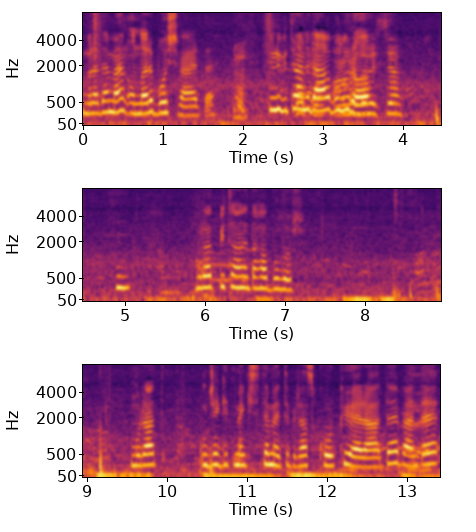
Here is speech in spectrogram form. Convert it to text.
Murat hemen onları boş verdi. Şimdi bir tane daha bulur o. Murat bir tane daha bulur. Murat uca gitmek istemedi. Biraz korkuyor herhalde. Ben de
